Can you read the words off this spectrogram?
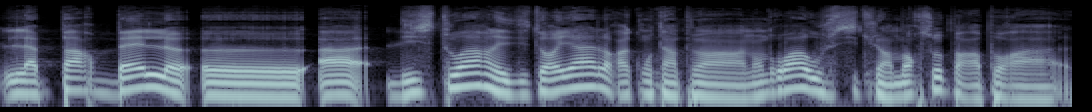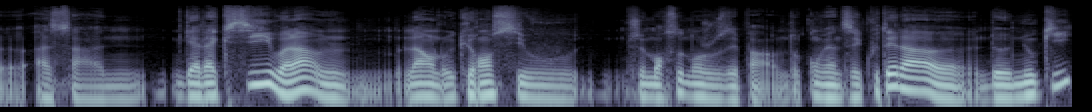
la part belle euh, à l'histoire, l'éditorial, raconter un peu un endroit où situe un morceau par rapport à, à sa galaxie, voilà. Là, en l'occurrence, si vous ce morceau dont je vous ai parlé, on vient de s'écouter là, euh, de Nuki,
